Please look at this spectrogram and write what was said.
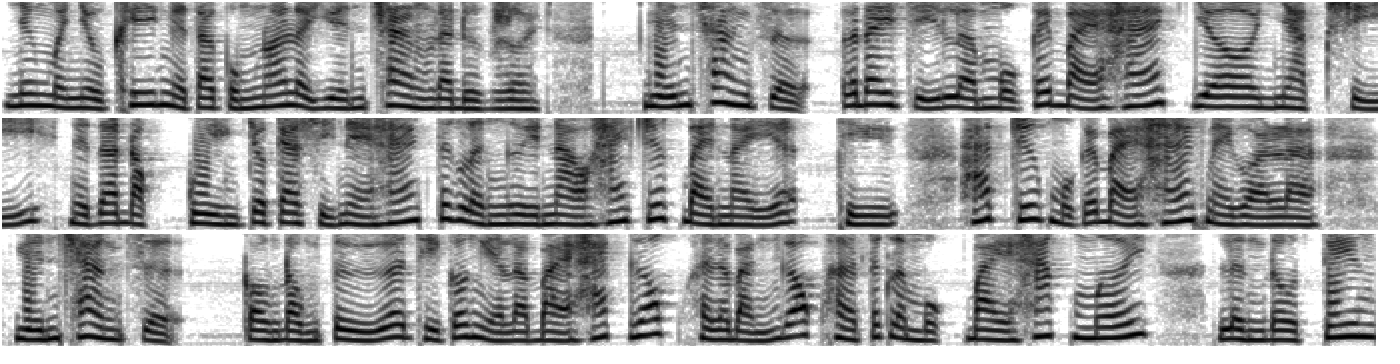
nhưng mà nhiều khi người ta cũng nói là yến trang là được rồi. Nguyễn Trang Dự ở đây chỉ là một cái bài hát do nhạc sĩ người ta độc quyền cho ca sĩ này hát tức là người nào hát trước bài này á thì hát trước một cái bài hát này gọi là Nguyễn Trang Dự còn động từ thì có nghĩa là bài hát gốc hay là bản gốc ha tức là một bài hát mới lần đầu tiên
